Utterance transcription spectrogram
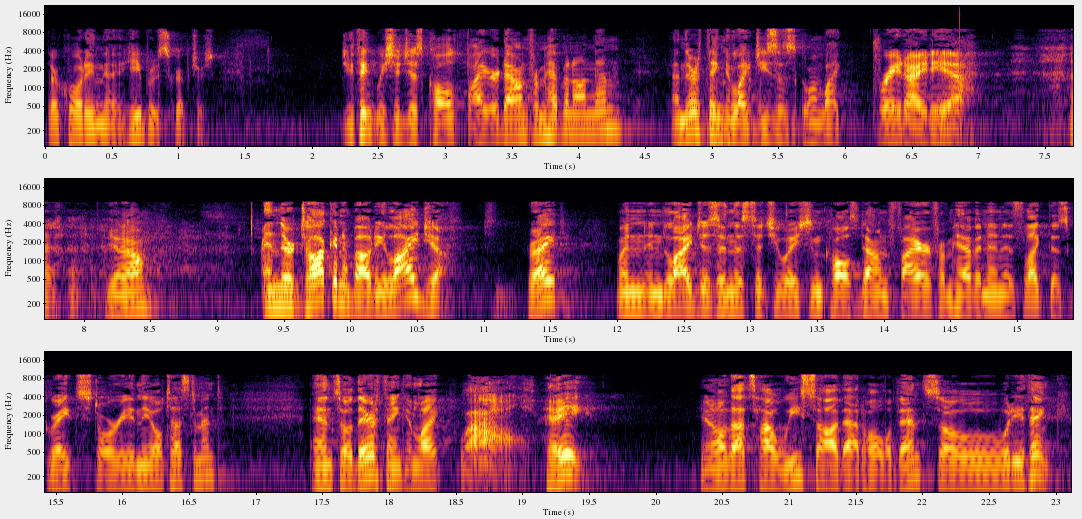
They're quoting the Hebrew scriptures. Do you think we should just call fire down from heaven on them? And they're thinking like Jesus is going like, great idea. you know? And they're talking about Elijah, right? When Elijah's in this situation, calls down fire from heaven, and it's like this great story in the Old Testament. And so they're thinking like, wow, hey, you know, that's how we saw that whole event. So what do you think?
